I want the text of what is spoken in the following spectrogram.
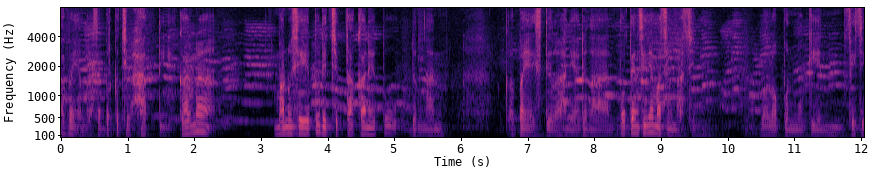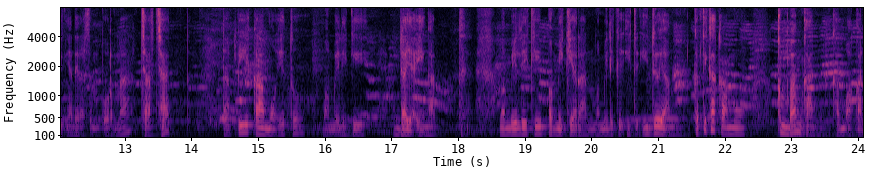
apa ya, merasa berkecil hati karena manusia itu diciptakan itu dengan apa ya istilahnya dengan potensinya masing-masing. Walaupun mungkin fisiknya tidak sempurna, cacat, tapi kamu itu memiliki daya ingat memiliki pemikiran, memiliki ide-ide yang ketika kamu kembangkan, kamu akan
